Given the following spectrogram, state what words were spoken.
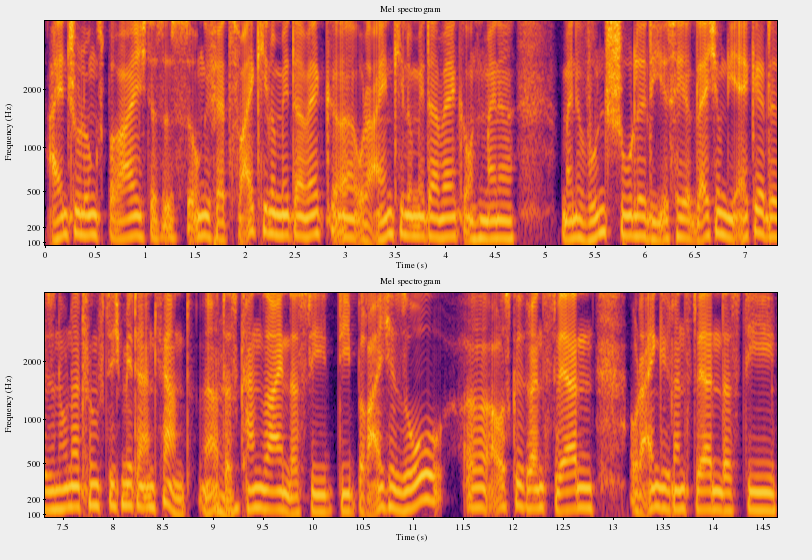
Einschulungsbereich, das ist ungefähr zwei Kilometer weg äh, oder ein Kilometer weg und meine meine Wunschschule, die ist hier gleich um die Ecke, das sind 150 Meter entfernt. Ja, mhm. Das kann sein, dass die, die Bereiche so äh, ausgegrenzt werden oder eingegrenzt werden, dass die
